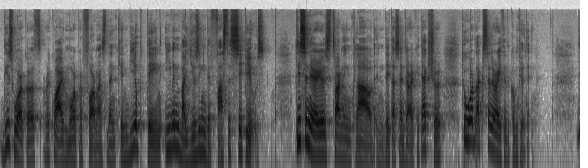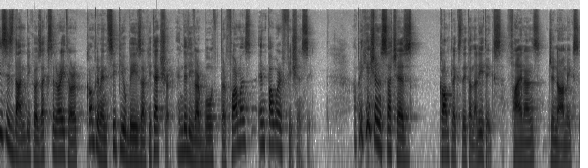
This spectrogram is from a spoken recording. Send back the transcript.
these workloads require more performance than can be obtained even by using the fastest CPUs. This scenario is turning cloud and data center architecture toward accelerated computing. This is done because accelerator complement CPU-based architecture and deliver both performance and power efficiency. Applications such as complex data analytics, finance, genomics,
